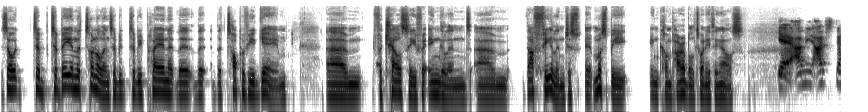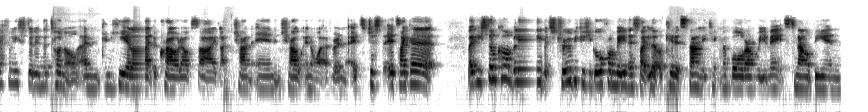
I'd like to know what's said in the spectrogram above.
So to to be in the tunnel and to be to be playing at the the, the top of your game um, for Chelsea for England, um, that feeling just it must be incomparable to anything else. Yeah, I mean, I've definitely stood in the tunnel and can hear like the crowd outside, like chanting and shouting or whatever, and it's just it's like a like you still can't believe it's true because you go from being this like little kid at Stanley kicking the ball around with your mates to now being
